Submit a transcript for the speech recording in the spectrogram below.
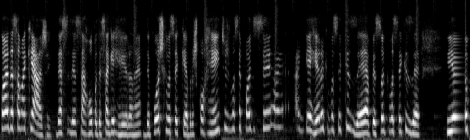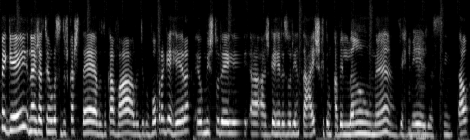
Qual é dessa maquiagem, dessa, dessa roupa, dessa guerreira, né? Depois que você quebra as correntes, você pode ser a, a guerreira que você quiser, a pessoa que você quiser. E eu peguei, né, já tinha o lance dos castelos, do cavalo, digo, vou para guerreira. Eu misturei a, as guerreiras orientais, que tem um cabelão, né, vermelho uhum. assim, tal,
